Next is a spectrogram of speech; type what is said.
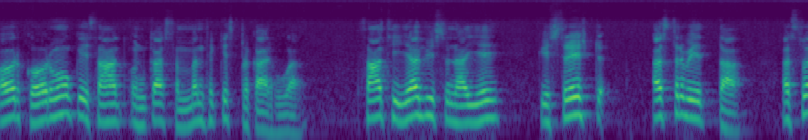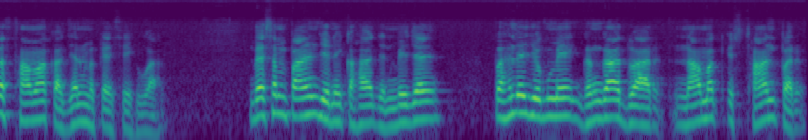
और कौरवों के साथ उनका संबंध किस प्रकार हुआ? साथ ही यह भी सुनाइए कि श्रेष्ठ अस्त्रवेदता अश्वस्थामा का जन्म कैसे हुआ। वैशंपायन जी ने कहा, जन्मेजय, पहले युग में गंगा द्वार नामक स्थान पर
